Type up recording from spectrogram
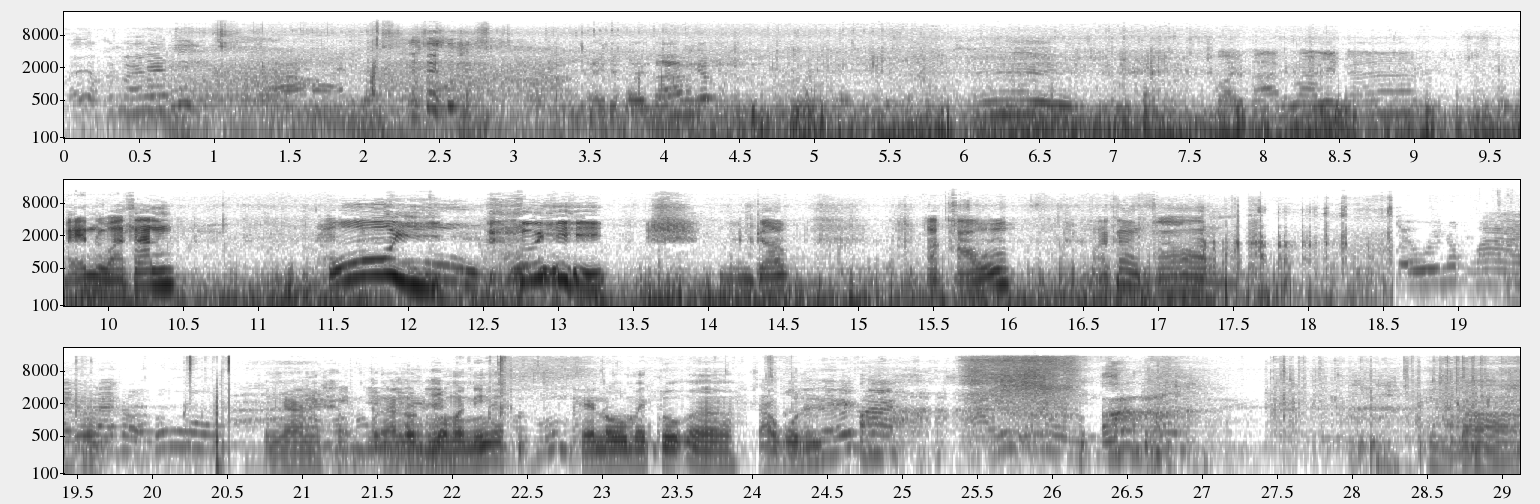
ใครเอาขึ้นมาเลยดิใครจะปล่อยปลาไหมครับอืมปล่อยปลาเป็นว่าเล่นครับแบนหัวสั้นโอ้ยอุ้ยนี่ครับปลาเขาปลาข้างคอน ไปอุ้ยนกมาดูได้สองตู้ ผลงาน ครับผลงานรถรวมวันนี้ครับแคโลไมโครเอ่อสาวขุนเฮ้ยมาบาง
